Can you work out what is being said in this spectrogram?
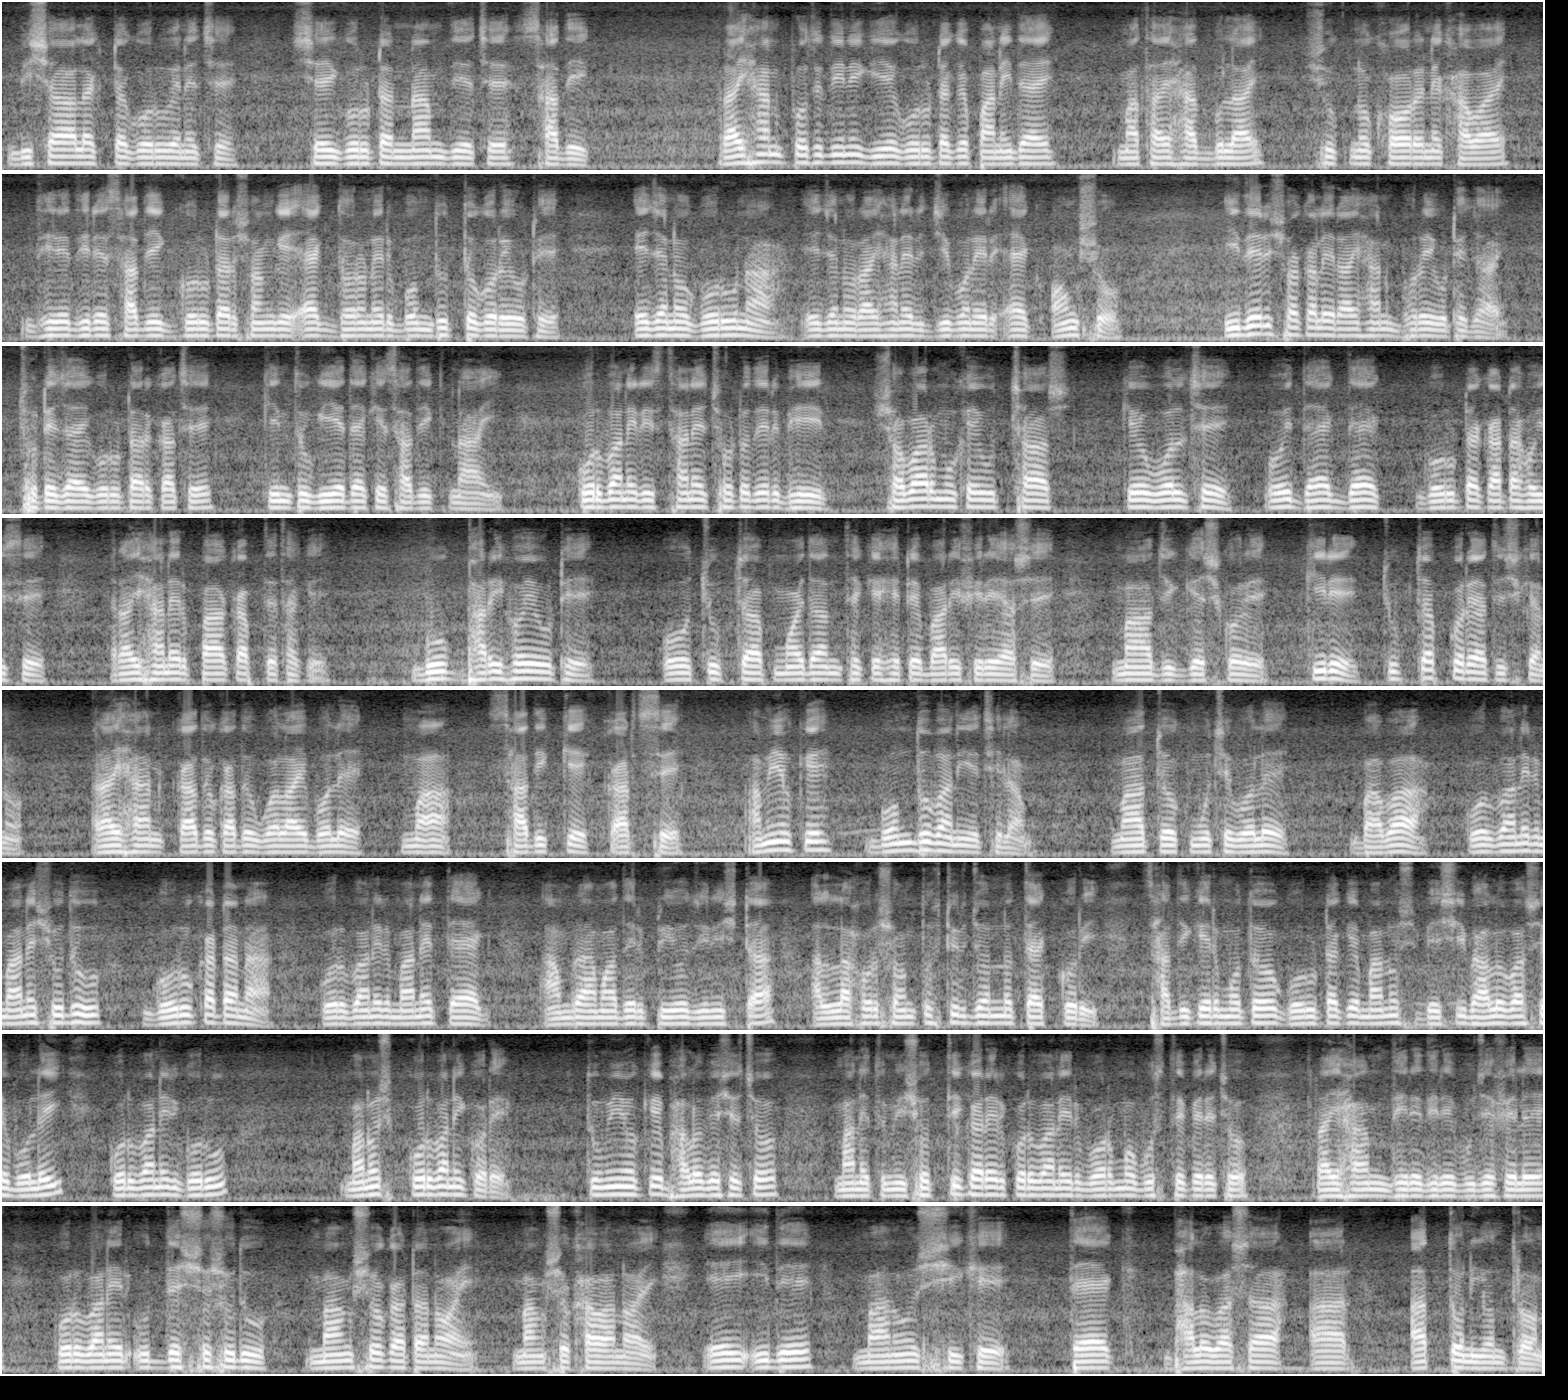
বিশাল একটা গরু এনেছে। সেই গরুটার নাম দিয়েছে সাদিক। রাইহান প্রতিদিনই গিয়ে গরুটাকে পানি দেয়, মাথায় হাত বুলায়, শুকনো খড় এনে খাওয়ায়। ধীরে ধীরে সাদিক গরুটার সঙ্গে এক ধরনের বন্ধুত্ব গড়ে ওঠে। এ যেন গরু না, এ যেন রায়হানের জীবনের এক অংশ। ঈদের সকালে রায়হান ভোরে উঠে যায়। ছুটে যায় গরুটার কাছে, কিন্তু গিয়ে দেখে সাদিক নাই। কোরবানির স্থানে ছোটদের ভিড়, সবার মুখে উচ্ছ্বাস কেউ বলছে, ওই দেখ দেখ, গরুটা কাটা হইছে। রাইহানের পা কাঁপতে থাকে। বুক ভারী হয়ে ওঠে। ও চুপচাপ ময়দান থেকে হেঁটে বাড়ি ফিরে আসে। মা জিজ্ঞেস করে কিরে চুপচাপ করে আছিস কেন? রাইহান কাদো কাদো গলায় বলে, মা, সাদিককে কাটছে। আমি ওকে বন্ধু বানিয়েছিলাম। মা চোখ মুছে বলে, বাবা, কোরবানির মানে শুধু গরু কাটা না কোরবানির মানে ত্যাগ। আমরা আমাদের প্রিয় জিনিসটা আল্লাহর সন্তুষ্টির জন্য ত্যাগ করি। সাদিকের মতো গরুটাকে মানুষ বেশি ভালোবাসে বলেই কোরবানির গরু মানুষ কোরবানি করে। তুমি ওকে ভালোবেসেছ মানে তুমি সত্যিকারের কোরবানির মর্ম বুঝতে পেরেছ। রাইহান ধীরে ধীরে বুঝে ফেলে, কোরবানির উদ্দেশ্য শুধু মাংস কাটা নয়, মাংস খাওয়া নয়। এই ঈদে মানুষ শিখে ত্যাগ ভালোবাসা আর আত্মনিয়ন্ত্রণ।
